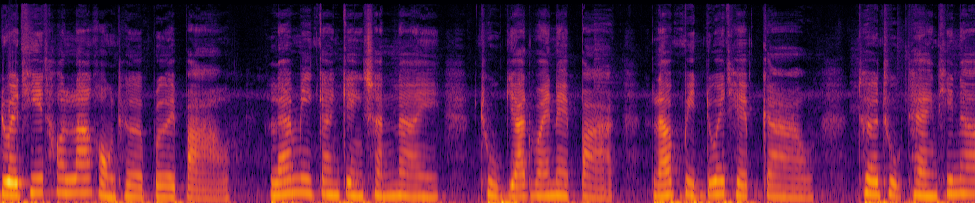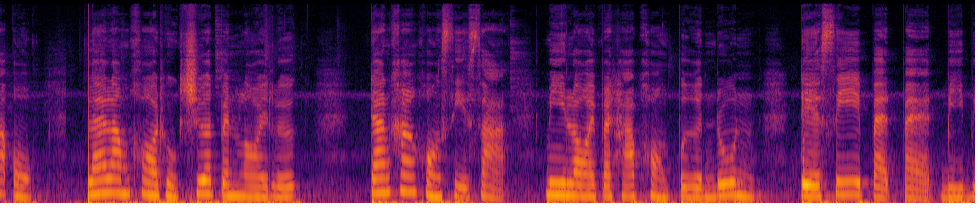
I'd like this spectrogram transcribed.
โดยที่ท่อนล่างของเธอเปลือยเปล่า และมีกางเกงชั้นใน ถูกยัดไว้ในปาก แล้วปิดด้วยเทปกาว เธอถูกแทงที่หน้าอก และลำคอถูกเชือดเป็นรอยลึก ด้านข้างของศีรษะมีรอยประทับของปืนรุ่นเดซี่ 88 BB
